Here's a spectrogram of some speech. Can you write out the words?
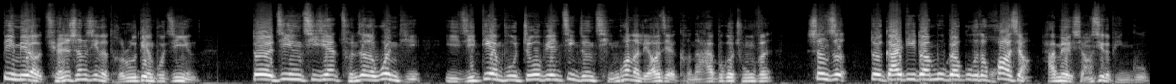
并没有全身心的投入店铺经营，对经营期间存在的问题以及店铺周边竞争情况的了解可能还不够充分，甚至对该地段目标顾客的画像还没有详细的评估。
